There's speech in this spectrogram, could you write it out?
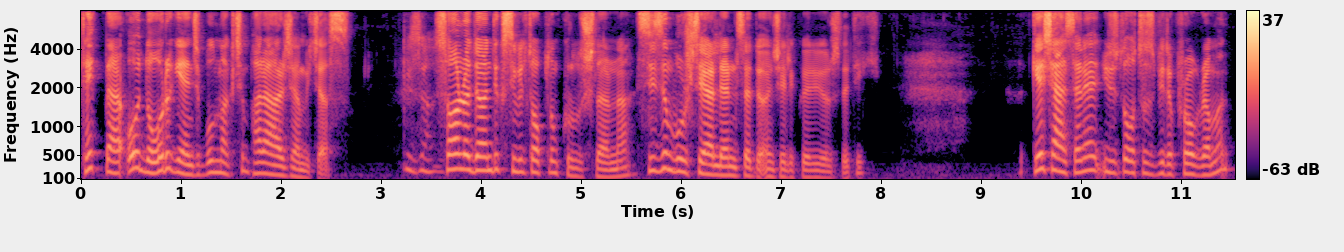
tekrar o doğru genci bulmak için para harcamayacağız. Güzel. Sonra döndük sivil toplum kuruluşlarına. Sizin bursiyerlerinize de öncelik veriyoruz dedik. Geçen sene yüzde otuz biri programın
